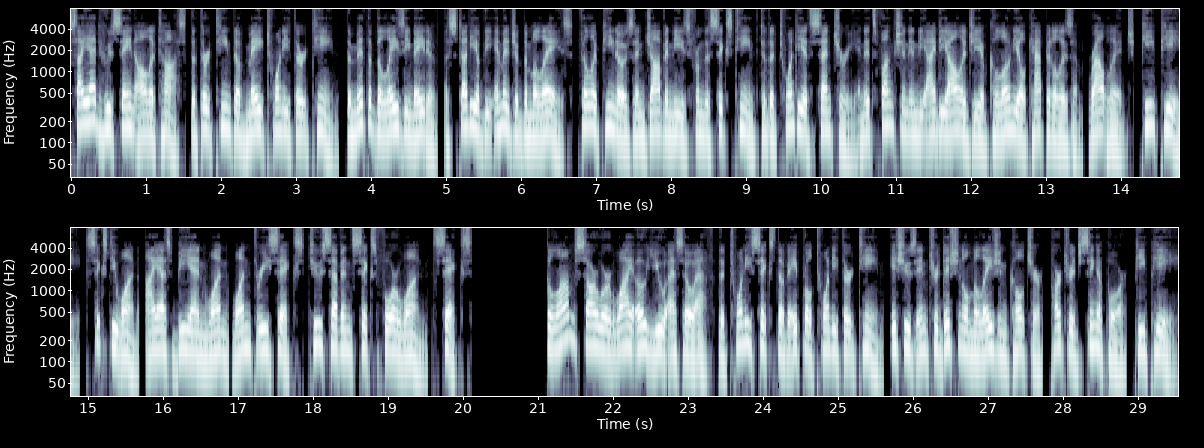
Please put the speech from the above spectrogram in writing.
Syed Hussein Alatas, the 13th of May 2013, The Myth of the Lazy Native: A Study of the Image of the Malays, Filipinos and Javanese from the 16th to the 20th Century and its Function in the Ideology of Colonial Capitalism. Routledge, pp. 61, ISBN 1-136-27641-6. Ghulam Sarwar Yousof, the 26th of April 2013, issues in Traditional Malaysian Culture, Partridge, Singapore, pp.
